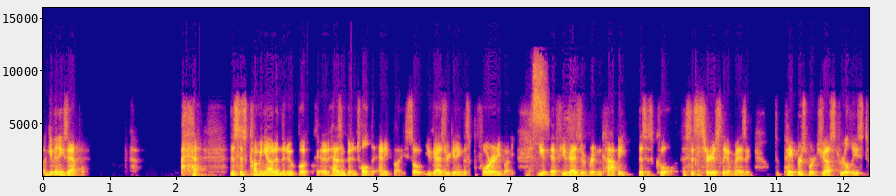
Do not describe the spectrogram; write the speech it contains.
I'll give you an example. this is coming out in the new book and it hasn't been told to anybody. So you guys are getting this before anybody. Yes. You, if you guys have written copy, this is cool. This is seriously amazing. The papers were just released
